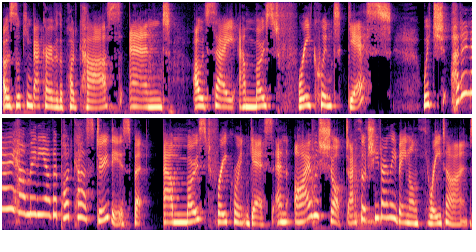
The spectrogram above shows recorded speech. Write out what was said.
I was looking back over the podcast and I would say our most frequent guest, which I don't know how many other podcasts do this, but our most frequent guest. And I was shocked. I thought she'd only been on three times,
